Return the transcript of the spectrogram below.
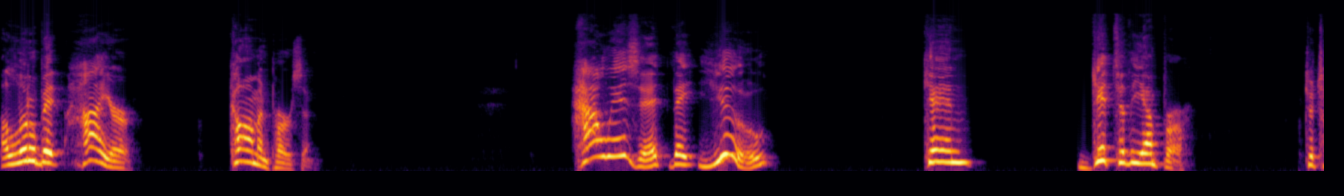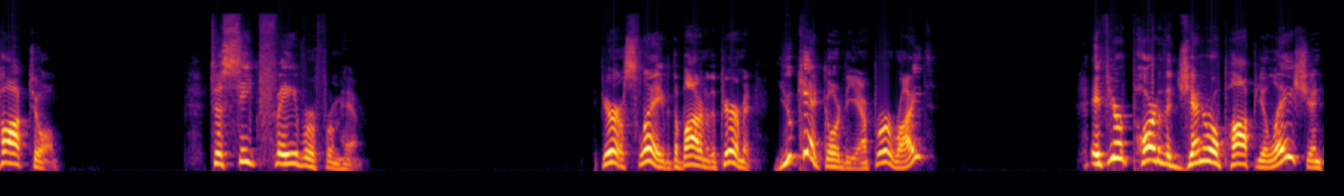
a little bit higher, common person. How is it that you can get to the emperor, to talk to him, to seek favor from him. If you're a slave at the bottom of the pyramid, you can't go to the emperor, right? If you're part of the general population,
